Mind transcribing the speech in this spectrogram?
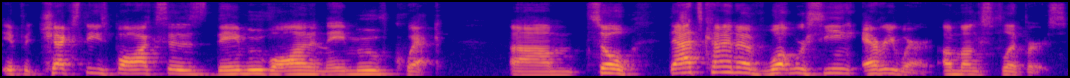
if it checks these boxes, they move on and they move quick. Um, so that's kind of what we're seeing everywhere amongst flippers,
